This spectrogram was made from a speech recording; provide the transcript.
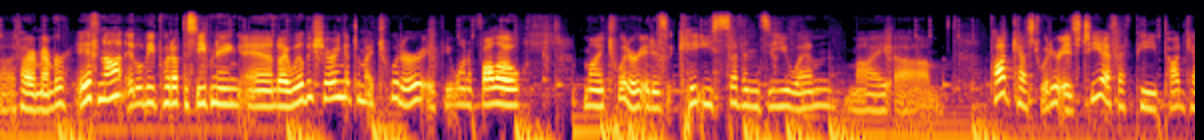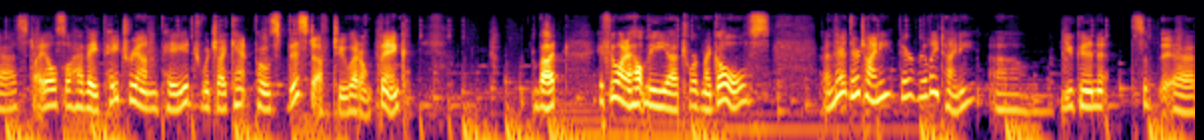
uh, if I remember. If not, it'll be put up this evening, and I will be sharing it to my Twitter. If you want to follow my Twitter, it is ke7zum. My um, podcast Twitter is TFFP Podcast. I also have a Patreon page, which I can't post this stuff to, I don't think. But if you want to help me uh, toward my goals, and they're they're tiny, they're really tiny. Um, you can uh,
